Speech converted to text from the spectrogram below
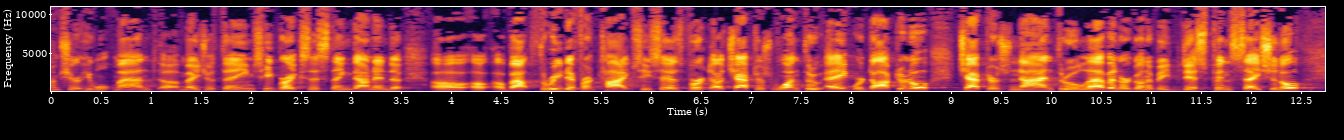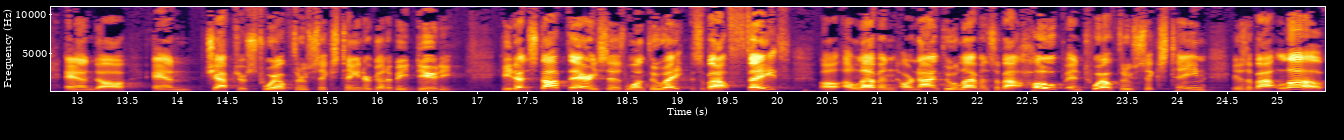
I'm sure he won't mind. Uh, major themes. He breaks this thing down into uh, uh, about three different types. He says ver- uh, chapters 1 through 8 were doctrinal, chapters 9 through 11 are going to be dispensational, and, uh, and chapters 12 through 16 are going to be duty. He doesn't stop there. He says 1 through 8 is about faith. Uh, 11 or 9 through 11 is about hope, and 12 through 16 is about love.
